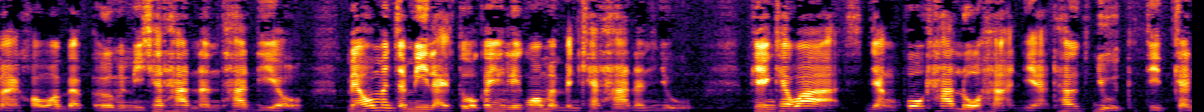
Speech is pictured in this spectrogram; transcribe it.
หมายความว่าแบบเออมันมีแค่ธาตุนั้นธาตุเดียว แม้ว่ามันจะมีหลายตัวก็ยังเรียกว่ามันเป็นแค่ธาตุนั้นอยู่ เพียงแค่ว่าอย่างพวกธาตุโลหะเนี่ยถ้าอยู่ติดกัน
